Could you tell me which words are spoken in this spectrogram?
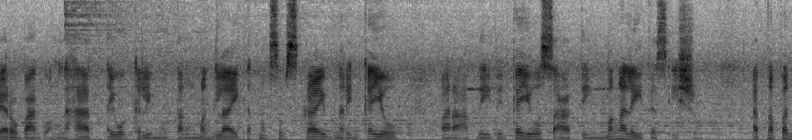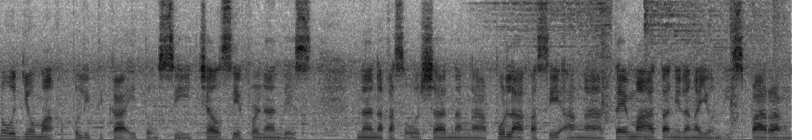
Pero bago ang lahat ay huwag kalimutang mag-like at mag-subscribe na rin kayo para updated kayo sa ating mga latest issue. At napanood nyo mga kapolitika itong si Chelsea Fernandez na nakasuot siya ng ah, pula kasi ang ah, tema ata nila ngayon is parang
